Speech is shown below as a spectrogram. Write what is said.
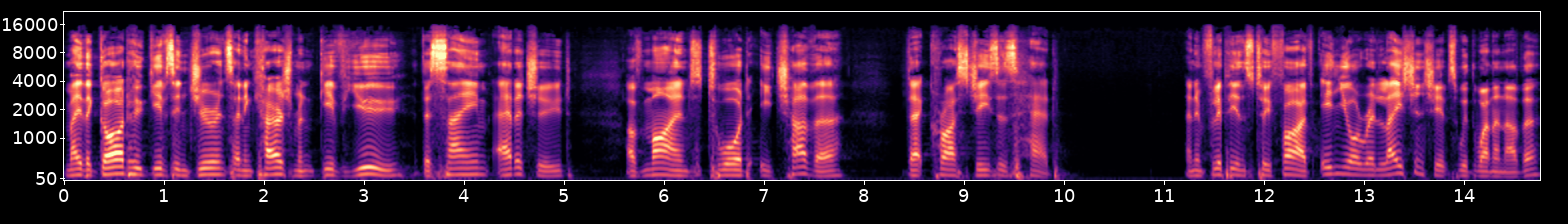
May the God who gives endurance and encouragement give you the same attitude of mind toward each other that Christ Jesus had. And in Philippians 2:5, in your relationships with one another,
